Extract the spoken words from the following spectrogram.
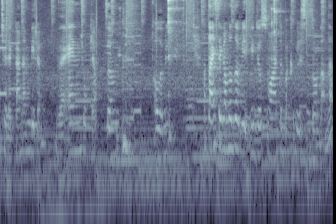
içeceklerden biri ve en çok yaptığım olabilir. Hatta Instagram'da da bir videosu vardı bakabilirsiniz oradan da.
